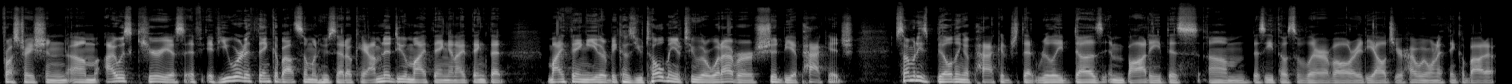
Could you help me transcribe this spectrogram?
frustration. Um, I was curious if if you were to think about someone who said, "Okay, I'm going to do my thing," and I think that my thing, either because you told me to or whatever, should be a package. Somebody's building a package that really does embody this um, this ethos of Laravel or ideology or how we want to think about it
